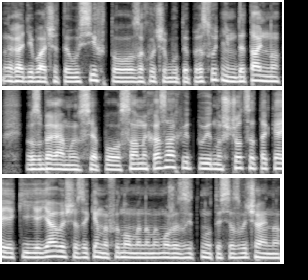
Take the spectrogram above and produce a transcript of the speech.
раді бачити усіх, хто захоче бути присутнім. Детально розберемося по самих азах, відповідно, що це таке, які є явища, з якими феноменами може зіткнутися звичайно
